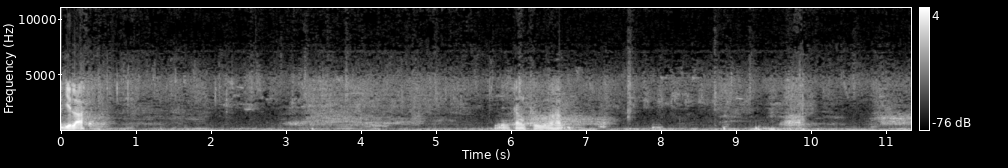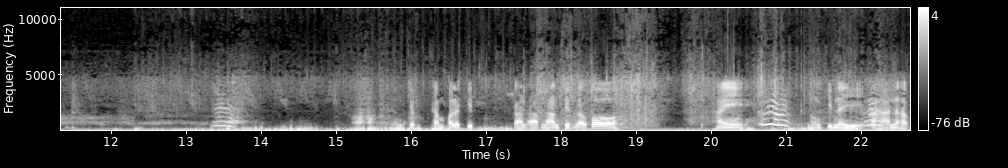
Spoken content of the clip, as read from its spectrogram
kia gì lạ bên trang thử นะครับ หลังจากทำภารกิจการอาบน้ำเสร็จเราก็ให้น้องกินในอาหารนะครับ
